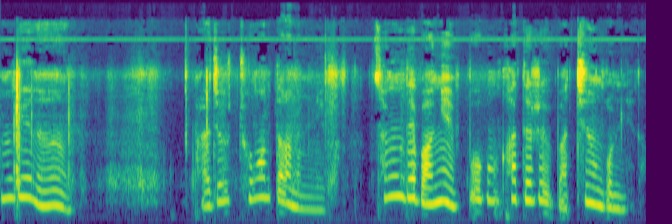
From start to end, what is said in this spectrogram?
한 개는 아주 초간단합니다. 상대방이 뽑은 카드를 맞히는 겁니다.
